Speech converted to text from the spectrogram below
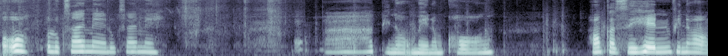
โอ้โอ้ลูกไส้แม่ ลูกไส้แม่ พี่น้องแม่น้ำคลองห้องกัสิเห็นพี่น้อง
